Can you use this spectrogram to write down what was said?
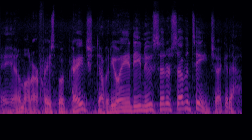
a.m. on our Facebook page, WAND News Center 17. Check it out.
